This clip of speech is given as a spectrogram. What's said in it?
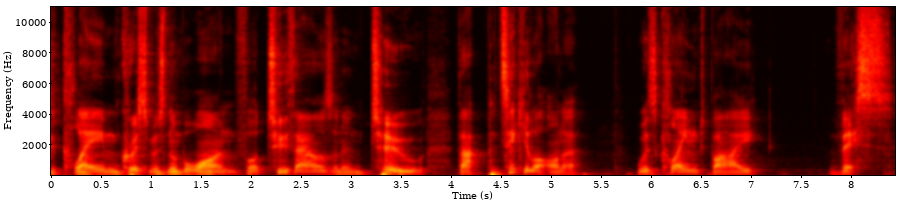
to claim Christmas number one for 2002. That particular honour was claimed by this.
